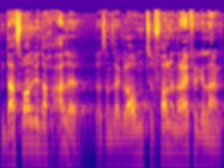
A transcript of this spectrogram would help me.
Und das wollen wir doch alle, dass unser Glauben zu vollen Reife gelangt,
